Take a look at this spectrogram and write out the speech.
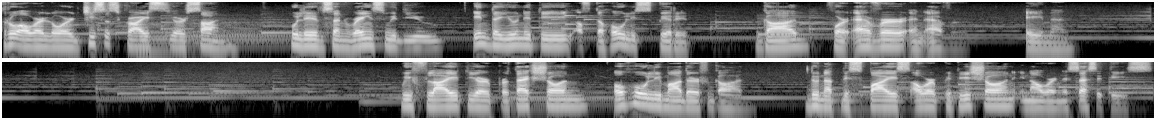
through our Lord Jesus Christ, your Son, who lives and reigns with you in the unity of the Holy Spirit, God, forever and ever. Amen. We fly to your protection, O Holy Mother of God. Do not despise our petition in our necessities,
